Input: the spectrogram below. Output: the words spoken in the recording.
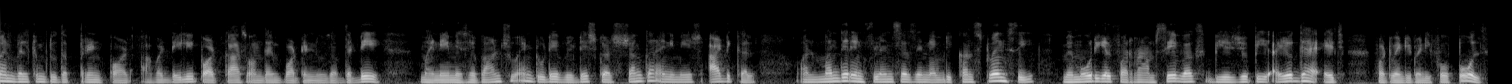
and welcome to the Print Pod, our daily podcast on the important news of the day. My name is Himanshu and today we discuss Shanker Arnimesh article on Mandir influencers in every constituency, memorial for Ram Sevaks, BJP Ayodhya Edge for 2024 polls.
